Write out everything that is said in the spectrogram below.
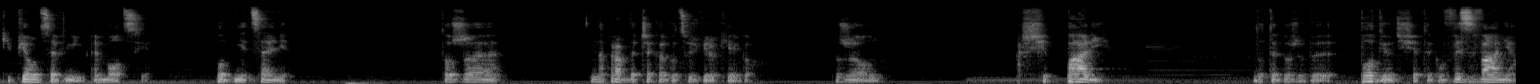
kipiące w nim emocje, podniecenie. To, że naprawdę czeka go coś wielkiego. To, że on aż się pali do tego, żeby podjąć się tego wyzwania,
